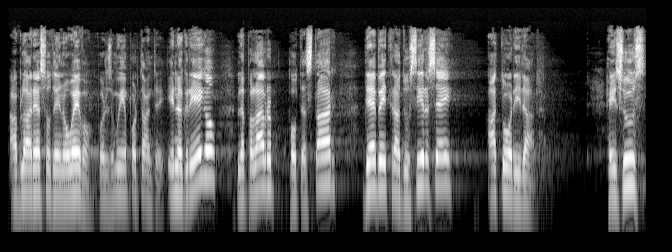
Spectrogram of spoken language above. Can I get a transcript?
hablar eso de nuevo, porque es muy importante. En el griego, la palabra potestad debe traducirse autoridad. Jesús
